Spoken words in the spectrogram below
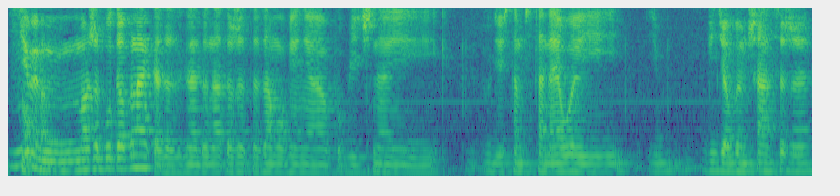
Słucham. Nie wiem, może budowlanka ze względu na to, że te zamówienia publiczne i gdzieś tam stanęły i, i widziałbym szansę, że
